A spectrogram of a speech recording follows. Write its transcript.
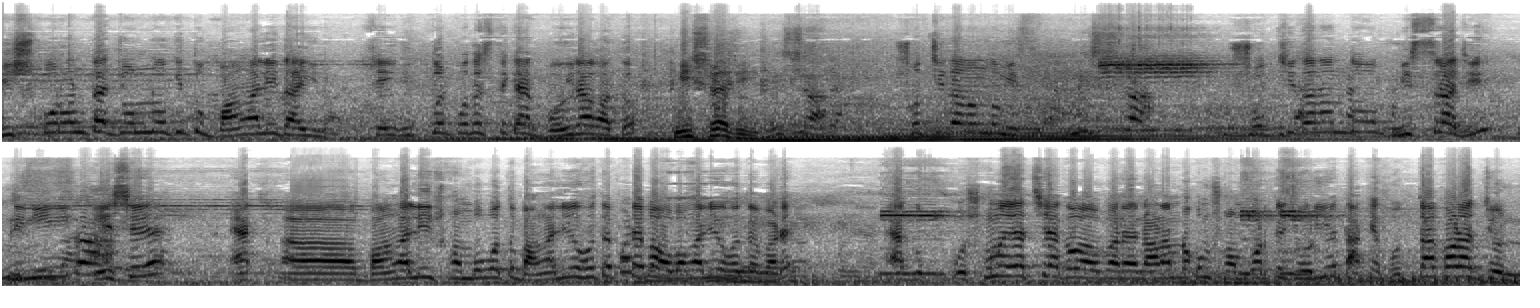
বিস্ফোরণটার জন্য কিন্তু বাঙালি দায়ী নয়। সেই উত্তরপ্রদেশ থেকে এক বহিরাগত মিশ্রাজি। মিশ্রা। সচ্চিদানন্দ মিশ্রা। মিশ্রা। সচ্চিদানন্দ মিশ্রাজি তিনি এসে এক আহ, বাঙালি সম্ভবত বাঙালিও হতে পারে বা অবাঙালিও হতে পারে। এক শোনা যাচ্ছে এক মানে নানান রকম সম্পর্কে জড়িয়ে তাকে হত্যা করার জন্য।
